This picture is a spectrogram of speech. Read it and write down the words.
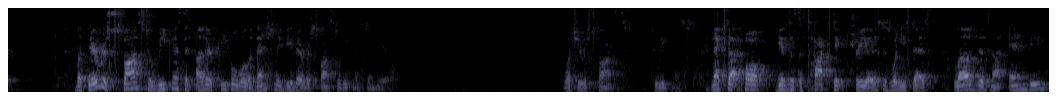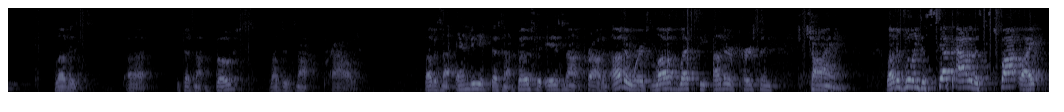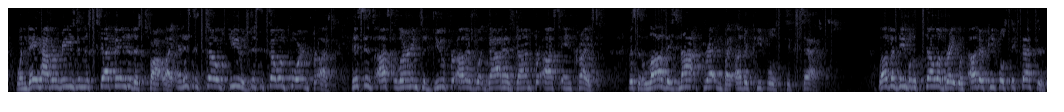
but their response to weakness in other people will eventually be their response to weakness in you. What's your response to weakness? Next up, Paul gives us a toxic trio. This is what he says Love does not envy, love is uh, it does not boast. Love is not proud. Love is not envy. It does not boast. It is not proud. In other words, love lets the other person shine. Love is willing to step out of the spotlight when they have a reason to step into the spotlight. And this is so huge. This is so important for us. This is us learning to do for others what God has done for us in Christ. Listen, love is not threatened by other people's success. Love is able to celebrate with other people's successes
